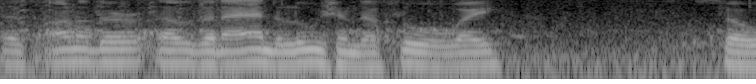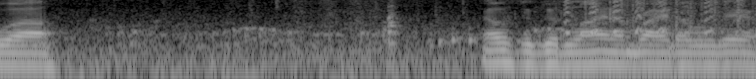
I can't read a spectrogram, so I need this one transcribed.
There's another, that was an Andalusian that flew away. So uh, that was a good lineup right over there.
